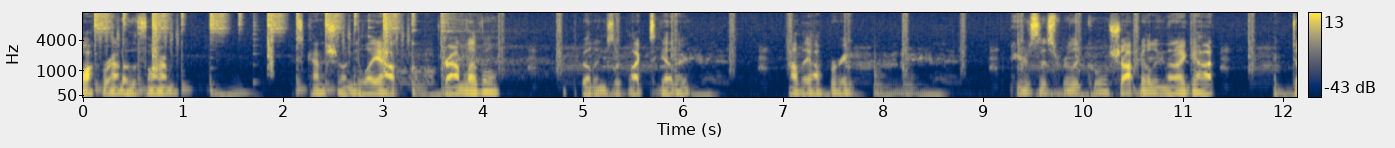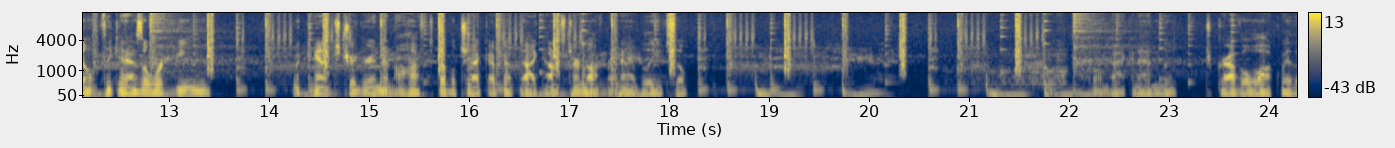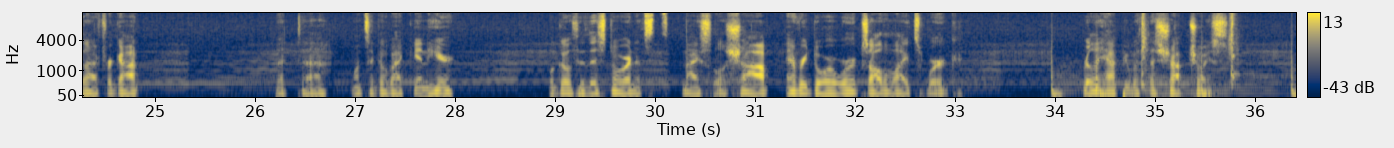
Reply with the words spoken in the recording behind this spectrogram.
Walk around of the farm. Just kind of showing you layout, ground level, what the buildings look like together, how they operate. Here's this really cool shop building that I got. I don't think it has a working mechanics trigger in it. I'll have to double check. I've got the icons turned off right now, I believe. So going back and adding the gravel walkway that I forgot. But uh, once I go back in here, we'll go through this door and it's a nice little shop. Every door works, all the lights work. Really happy with this shop choice.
